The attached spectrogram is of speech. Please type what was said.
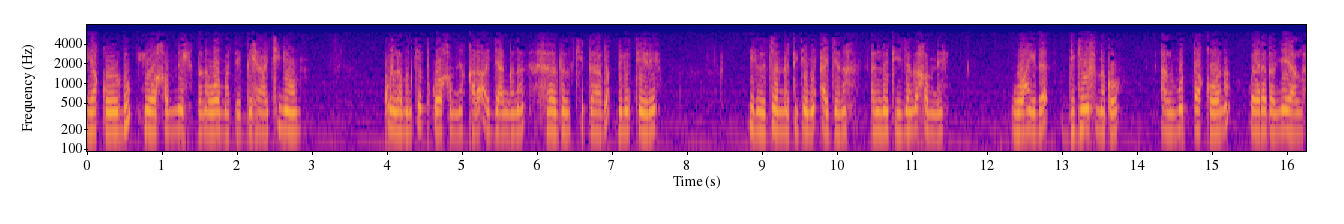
Yaqoodu yoo xam ne dana womate bihaa ci ñoom. Kulla man képp koo xam ne xara na hadal kitaaba bi la téere jannati jëmi àjjana allati ja nga xam ne waida digéef na ko al muttaqoona way ragal ña yàlla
